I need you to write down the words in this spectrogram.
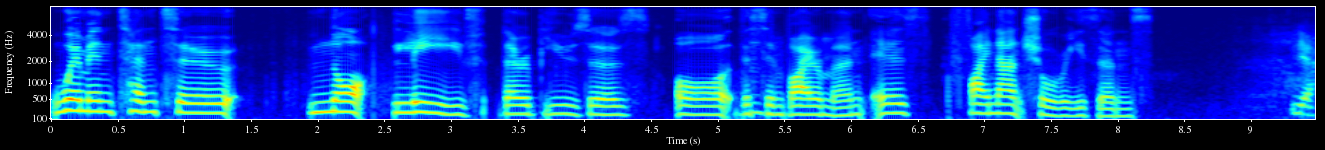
women tend to not leave their abusers or this Mm-hmm. environment is financial reasons. Yeah.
